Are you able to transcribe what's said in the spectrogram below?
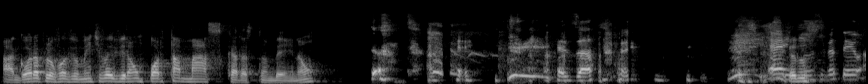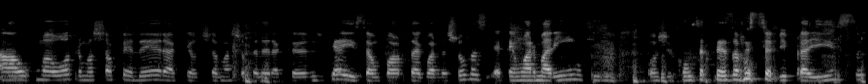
agora provavelmente vai virar um porta-máscaras também, não? Exatamente. É, inclusive não... eu tenho uma outra, uma chapeleira, que eu chamo a chapeleira Kanji, que é isso, é um porta-guarda-chuvas, é, tem um armarinho que hoje com certeza vai servir para isso,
